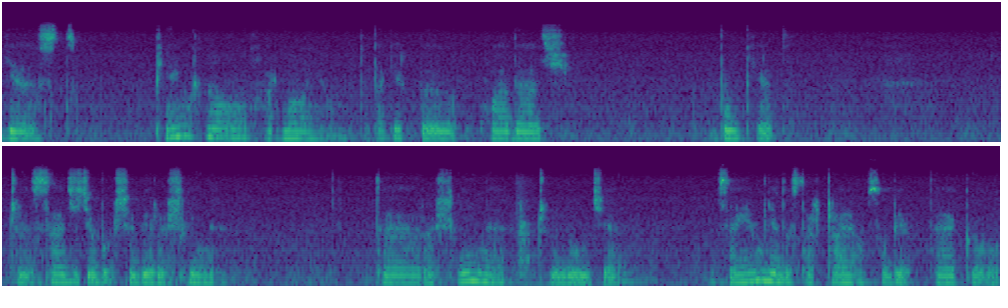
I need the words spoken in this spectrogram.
jest piękną harmonią. To tak jakby układać bukiet, czy sadzić obok siebie rośliny. Te rośliny czy ludzie wzajemnie dostarczają sobie tego,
